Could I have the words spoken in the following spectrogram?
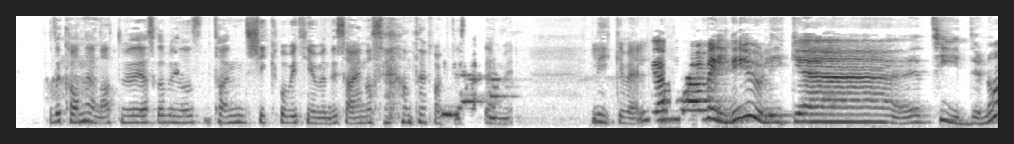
Så det kan hende at jeg skal begynne å ta en kikk på mitt human design og se om det faktisk stemmer likevel. Ja, vi har veldig ulike eh, tider nå.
